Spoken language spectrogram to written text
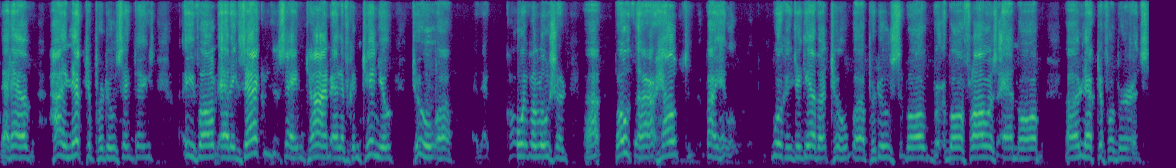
that have high nectar producing things evolved at exactly the same time and have continued to uh, coevolution. Uh, both are helped by working together to uh, produce more, more flowers and more uh, nectar for birds.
